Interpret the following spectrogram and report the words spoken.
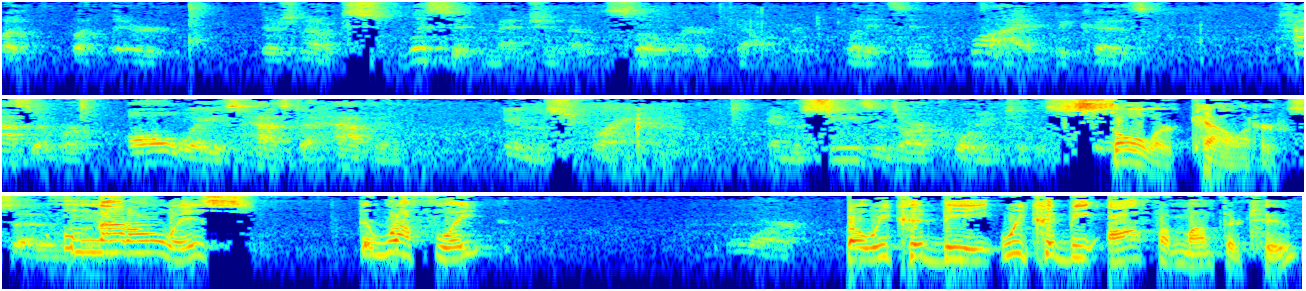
But, but there, there's no explicit mention of the solar calendar, but it's implied because Passover always has to happen in the spring and the seasons are according to the solar calendar. So well, not always, roughly. Or, but we could be we could be off a month or two.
